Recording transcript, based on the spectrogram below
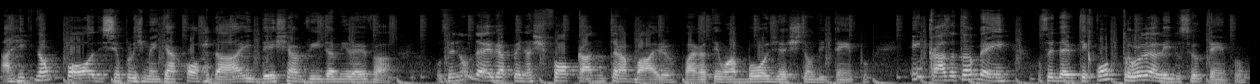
a gente não pode simplesmente acordar e deixar a vida me levar. Você não deve apenas focar no trabalho para ter uma boa gestão de tempo. Em casa também, você deve ter controle ali do seu tempo.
